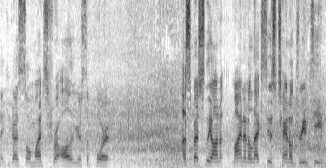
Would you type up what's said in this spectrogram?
Thank you guys so much for all your support, especially on mine and Alexia's channel Dream Team.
